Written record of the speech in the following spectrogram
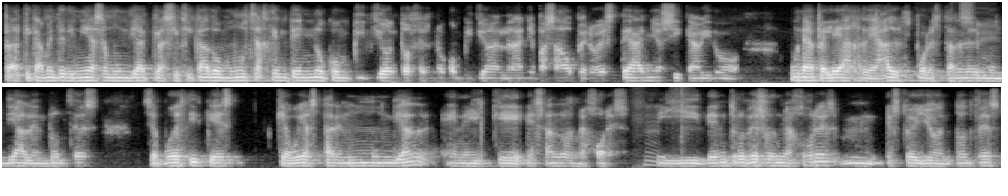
prácticamente tenía ese mundial clasificado, mucha gente no compitió, entonces no compitió en el año pasado, pero este año sí que ha habido una pelea real por estar en el mundial, entonces se puede decir que es que voy a estar en un mundial en el que están los mejores. Hmm. y dentro de esos mejores mm, estoy yo, entonces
